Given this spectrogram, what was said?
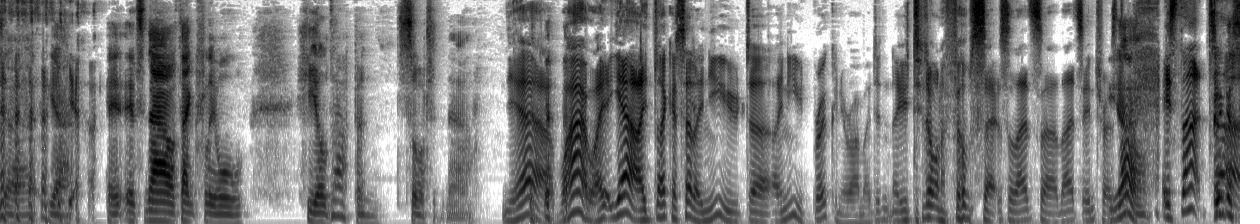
uh, yeah. yeah it, it's now thankfully all healed up and sorted now. Yeah, wow. I, yeah, I, like I said, I knew you'd uh, I knew you'd broken your arm. I didn't know you did it on a film set, so that's uh, that's interesting. Yeah, Is that uh,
